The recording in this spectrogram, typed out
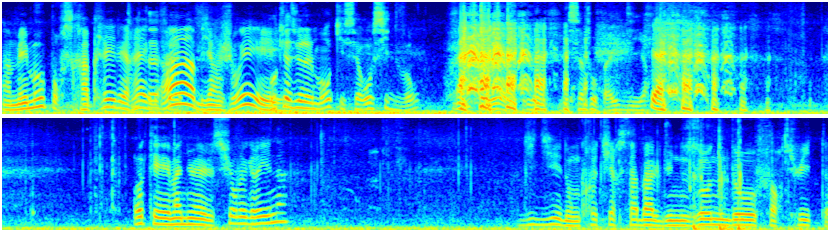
Un mémo pour se rappeler les Tout règles. Ah, bien joué Occasionnellement, qui sert aussi de vent. Et ça faut pas le dire. Ok, Emmanuel sur le green. Didier donc retire sa balle d'une zone d'eau fortuite.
